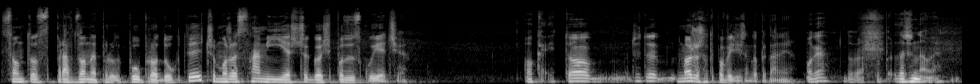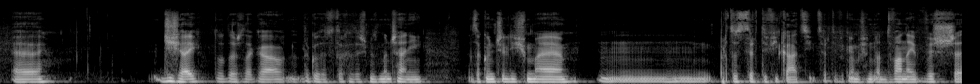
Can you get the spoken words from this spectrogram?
Są to sprawdzone pr- półprodukty, czy może sami je z czegoś pozyskujecie? Okej, to, czy to Możesz odpowiedzieć na to pytanie. Mogę? Dobra, super. Zaczynamy. E, dzisiaj, to też taka, dlatego też trochę jesteśmy zmęczeni, zakończyliśmy mm, proces certyfikacji. Certyfikujemy się na dwa najwyższe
